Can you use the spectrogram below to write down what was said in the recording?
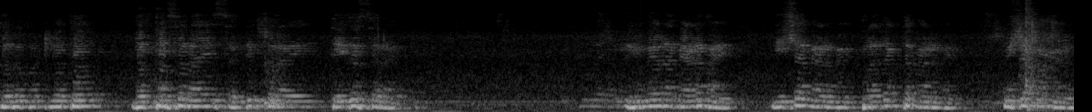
खरं म्हटलं तर दत्ता सर आहे संदीप सर आहे तेजस सर आहे. हिमेरा मॅडम आहेत निशा मॅडम आहेत प्राजक्ता मॅडम आहेत विशाखा मॅडम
